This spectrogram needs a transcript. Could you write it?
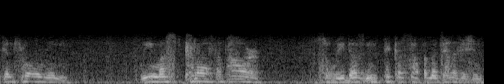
The control room. We must cut off the power so he doesn't pick us up on the television.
